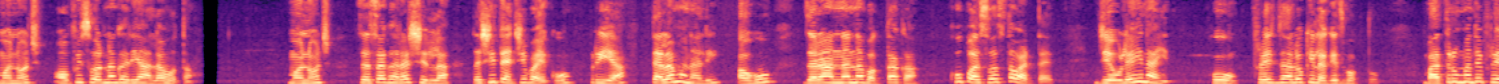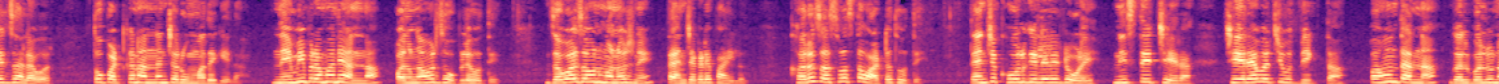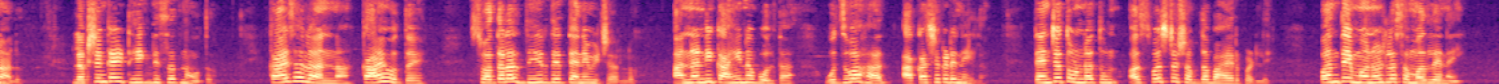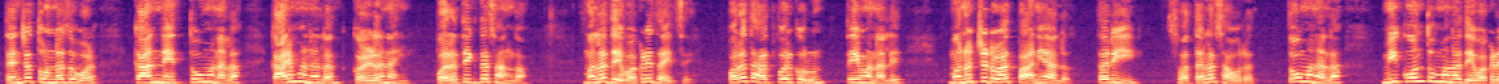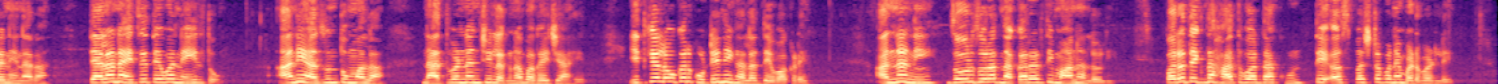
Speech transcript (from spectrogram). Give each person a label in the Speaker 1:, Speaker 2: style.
Speaker 1: मनोज ऑफिसवरनं घरी आला होता. मनोज जसा घरात शिरला तशी त्याची बायको प्रिया त्याला म्हणाली अहो जरा अण्णांना बघता का? खूप अस्वस्थ वाटतायत. जेवलेही नाहीत. हो फ्रेश झालो की लगेच बघतो. बाथरूममध्ये फ्रेश झाल्यावर तो पटकन अण्णांच्या रूममध्ये गेला. नेहमीप्रमाणे अण्णा पलंगावर झोपले होते. जवळ जाऊन मनोजने त्यांच्याकडे पाहिलं. खरंच अस्वस्थ वाटत होते. त्यांचे खोल गेलेले डोळे निस्तेज चेहरा चेहऱ्यावरची उद्विग्नता पाहून त्यांना गलबलून आलं. लक्षण काही ठीक दिसत नव्हतं. काय झालं अण्णा? काय होतंय? स्वतःला धीर देत त्याने विचारलं. अण्णांनी काही न बोलता उजवा हात आकाशाकडे नेला. त्यांच्या तोंडातून अस्पष्ट शब्द बाहेर पडले. पण ते मनोजला समजले नाही. त्यांच्या तोंडाजवळ कान नेत तो म्हणाला काय म्हणालात? कळलं नाही. परत एकदा सांगा. मला देवाकडे जायचंय. परत हात वर करून ते म्हणाले मनोजच्या डोळ्यात पाणी आलं. तरी? स्वतःला सावरत. तो म्हणाला मी कोण तुम्हाला देवाकडे नेणारा? त्याला न्यायचे तेव्हा नेईल तो. आणि अजून तुम्हाला नातवंडांची लग्न बघायची आहेत. इतक्या लवकर कुठे निघालात देवाकडे? अण्णांनी जोरजोरात नकारार्थी मान हलवली. परत एकदा हात वर दाखवून ते अस्पष्टपणे बडबडले.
